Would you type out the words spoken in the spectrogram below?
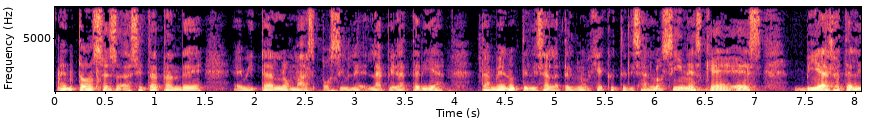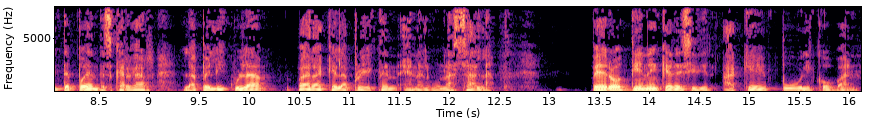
Entonces así tratan de evitar lo más posible la piratería. También utilizan la tecnología que utilizan los cines, que es vía satélite pueden descargar la película para que la proyecten en alguna sala pero tienen que decidir a qué público van.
